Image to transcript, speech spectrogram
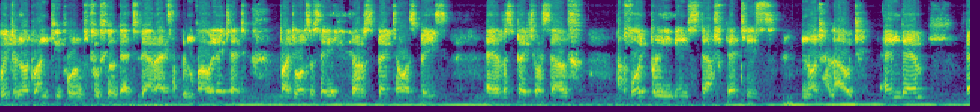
we do not want people to feel that their rights have been violated. But also say, respect our space, uh, respect yourself, avoid bringing in stuff that is not allowed. And um, uh,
